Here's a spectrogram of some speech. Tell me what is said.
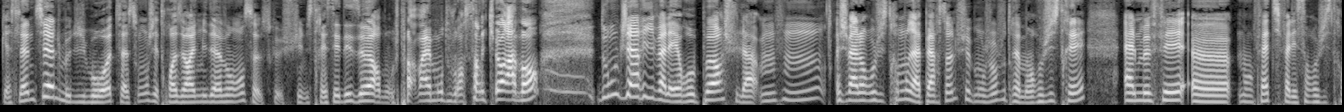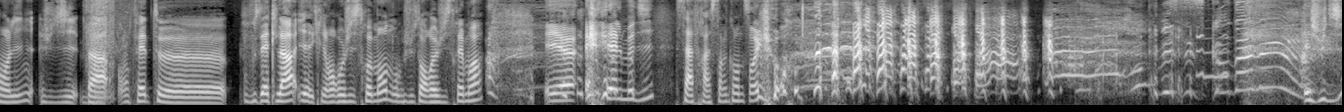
Qu'à cela ne tienne, je me dis bon, de toute façon, j'ai trois heures et demie d'avance parce que je suis une stressée des heures, donc je pars vraiment toujours 5 heures avant. Donc j'arrive à l'aéroport, je suis là, mhm. je vais à l'enregistrement, il y a personne, je fais bonjour, je voudrais m'enregistrer. Elle me fait, euh, en fait, il fallait s'enregistrer en ligne. Je lui dis, bah en fait, euh, vous êtes là, il y a écrit enregistrement, donc juste enregistrez-moi. Et, euh, et elle me dit, ça fera 55 euros. Mais c'est scandaleux Et je lui dis,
